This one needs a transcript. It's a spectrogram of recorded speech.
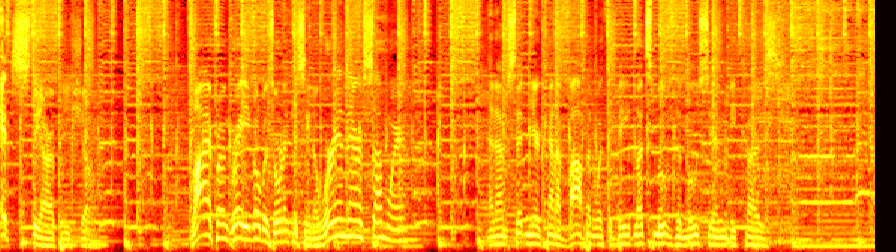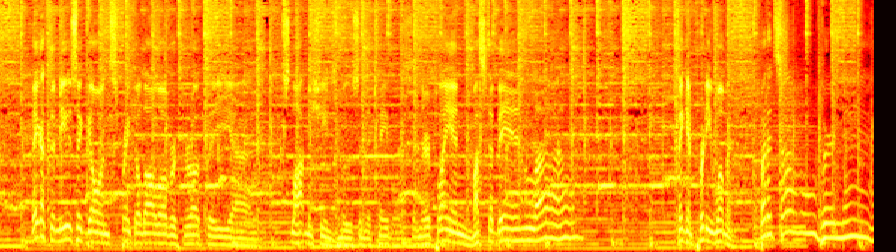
It's the RP Show. Live from Grey Eagle Resort and Casino. We're in there somewhere. And I'm sitting here kind of bopping with the beat. Let's move the moose in because they got the music going sprinkled all over throughout the uh, slot machines, moose, and the tables. And they're playing Must Have Been Love. Thinking Pretty Woman. But it's over now.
